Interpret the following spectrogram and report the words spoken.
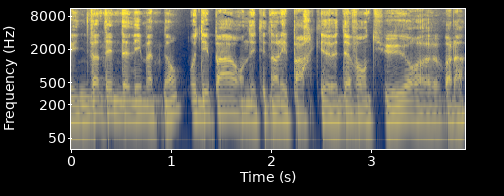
une vingtaine d'années maintenant. Au départ, on était dans les parcs d'aventure, euh, voilà.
